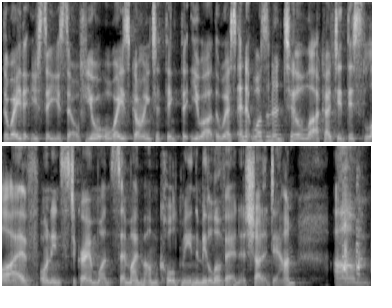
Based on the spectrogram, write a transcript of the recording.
the way that you see yourself. You're always going to think that you are the worst. And it wasn't until like I did this live on Instagram once and my mum called me in the middle of it and it shut it down. Um,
